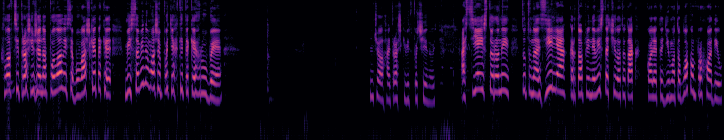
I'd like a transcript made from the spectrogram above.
Хлопці трошки вже напололися, бо важке таке, ми самі не можемо потягти таке грубе. Нічого, хай трошки відпочинуть. А з цієї сторони тут у нас зілля, картоплі не вистачило, то так Коля тоді мотоблоком проходив.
